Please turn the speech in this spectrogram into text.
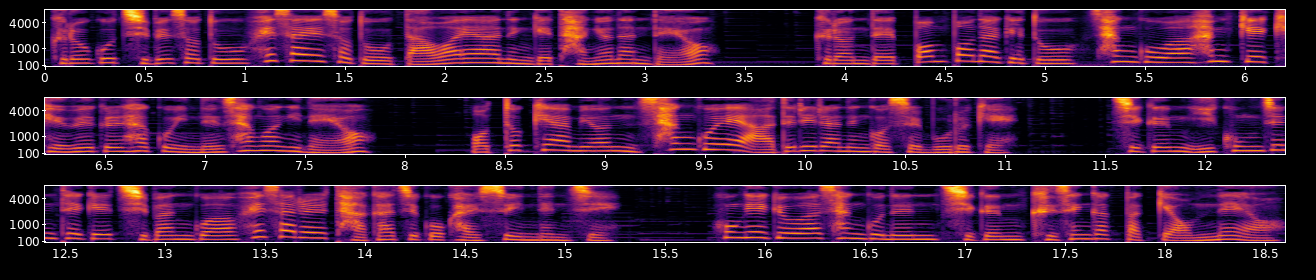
그러고 집에서도 회사에서도 나와야 하는 게 당연한데요. 그런데 뻔뻔하게도 상구와 함께 계획을 하고 있는 상황이네요. 어떻게 하면 상구의 아들이라는 것을 모르게 지금 이 공진택의 집안과 회사를 다 가지고 갈 수 있는지 홍해교와 상구는 지금 그 생각밖에 없네요.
